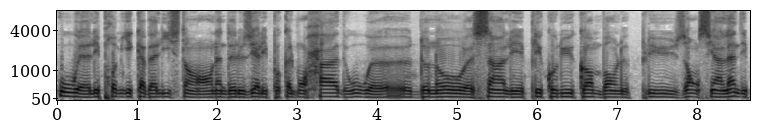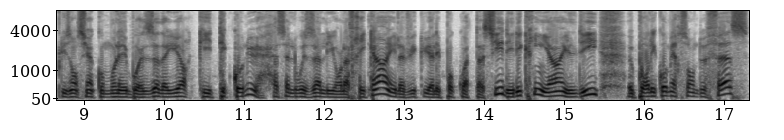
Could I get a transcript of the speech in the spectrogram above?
ou euh, les premiers kabbalistes en, Andalousie à l'époque al-Muhad ou euh, de nos saints les plus connus comme bon le plus ancien, l'un des plus anciens comme Moulay Bouazza d'ailleurs, qui était connu, Hassan Louazza, Lyon l'Africain, il a vécu à l'époque Ouattacide, il écrit, hein, il dit, pour les commerçants de fesses,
